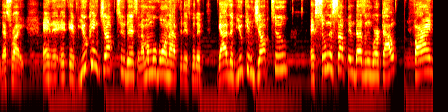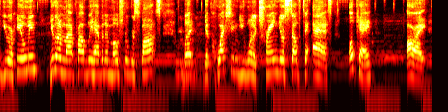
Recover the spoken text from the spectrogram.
That's right. And if you can jump to this, and I'm gonna move on after this, but if guys, if you can jump to as soon as something doesn't work out, fine, you're human. You're going to probably have an emotional response. Mm-hmm. But the question you want to train yourself to ask, okay, all right,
